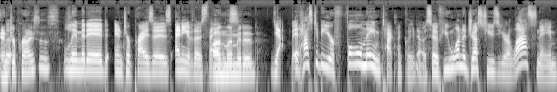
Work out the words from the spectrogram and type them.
li- enterprises, limited enterprises, any of those things, unlimited. yeah, it has to be your full name technically though. So if you want to just use your last name,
